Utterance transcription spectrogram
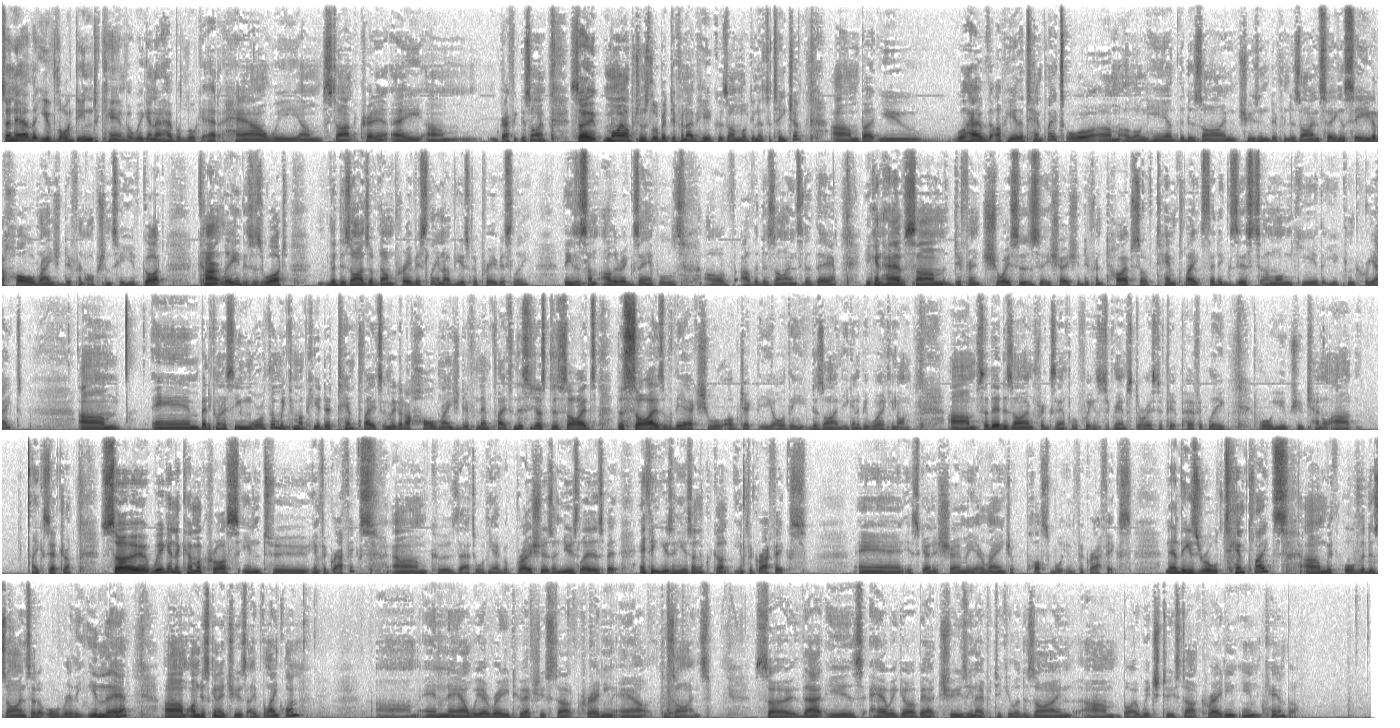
So now that you've logged into Canva, we're going to have a look at how we um, start creating a um, graphic design. So my option is a little bit different over here because I'm looking as a teacher, um, but you will have up here the templates or um, along here the design, choosing different designs. So you can see you've got a whole range of different options here. You've got currently, this is what the designs I've done previously and I've used for previously. These are some other examples of other designs that are there. You can have some different choices. It shows you different types of templates that exist along here that you can create. Um, and but if you want to see more of them we come up here to templates and we've got a whole range of different templates and this just decides the size of the actual object or the design that you're going to be working on um, so they're designed for example for Instagram stories to fit perfectly or YouTube channel art etc. So we're going to come across into infographics because um, that's all you have got brochures and newsletters, but anything using here. So I'm going to click on infographics and it's going to show me a range of possible infographics. Now these are all templates um, with all the designs that are already in there. Um, I'm just going to choose a blank one um, and now we are ready to actually start creating our designs. So that is how we go about choosing a particular design um, by which to start creating in Canva.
